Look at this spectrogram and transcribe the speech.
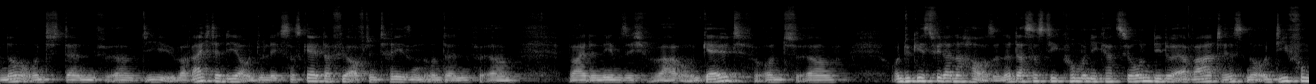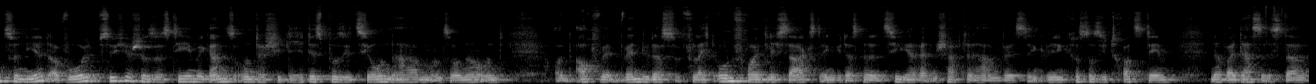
ne? und dann äh, die überreicht er dir und du legst das Geld dafür auf den Tresen und dann ähm, beide nehmen sich Ware und Geld und ähm, und du gehst wieder nach Hause. Ne? Das ist die Kommunikation, die du erwartest. Ne? Und die funktioniert, obwohl psychische Systeme ganz unterschiedliche Dispositionen haben und so. Ne? Und, und auch wenn, du das vielleicht unfreundlich sagst, irgendwie, dass du eine Zigarettenschachtel haben willst, irgendwie kriegst du sie trotzdem, ne? weil das ist, da,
